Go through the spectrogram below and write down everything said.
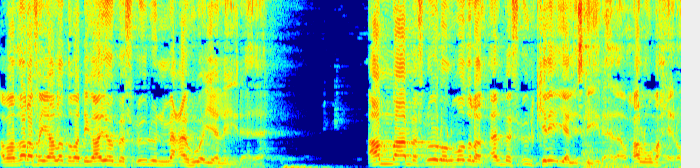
Ama daraf ayaa la daba dhigaayo mafcuulun macahu ayaa la yidhaahdaa. Amaa mafcuulu almafcuul kale ayaa la iska yidhaahdaa waxba laguma xiro.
